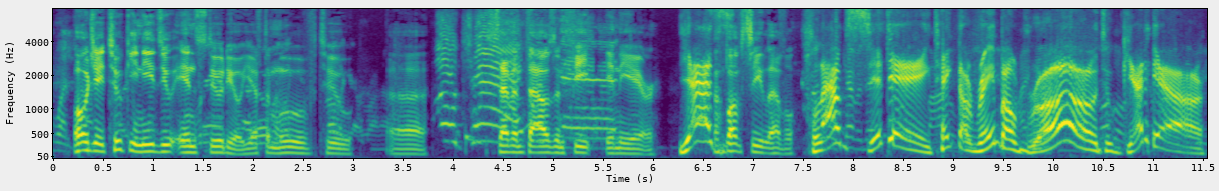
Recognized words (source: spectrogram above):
One time. OJ Tookie needs you in studio. You have to move to uh, Oh, Chad, seven thousand feet in the air, Yes. above sea level. Cloud City. Take the Rainbow Road to get here.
